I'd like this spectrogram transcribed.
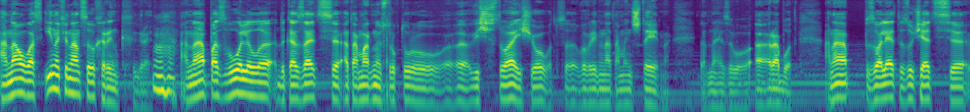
она у вас и на финансовых рынках играет. Угу. Она позволила доказать атомарную структуру э, вещества еще вот э, во времена там Эйнштейна. Это одна из его э, работ. Она позволяет изучать э,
